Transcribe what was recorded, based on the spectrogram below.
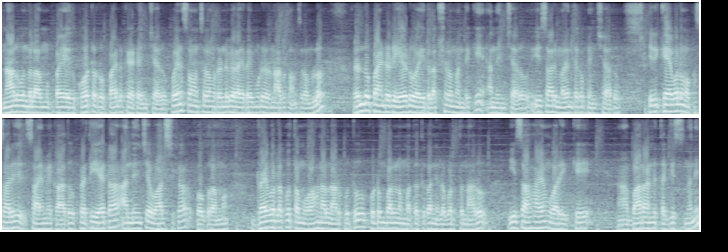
నాలుగు వందల ముప్పై ఐదు కోట్ల రూపాయలు కేటాయించారు. పోయిన సంవత్సరం రెండు వేల ఇరవై మూడు ఇరవై నాలుగు సంవత్సరంలో రెండు పాయింట్ ఏడు ఐదు లక్షల మందికి అందించారు. ఈసారి మరింతగా పెంచారు. ఇది కేవలం ఒకసారి సాయమే కాదు ప్రతి ఏటా అందించే వార్షిక ప్రోగ్రాము. డ్రైవర్లకు తమ వాహనాలు నడుపుతూ కుటుంబాలను మద్దతుగా నిలబడుతున్నారు. ఈ సహాయం వారికి భారాన్ని తగ్గిస్తుందని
